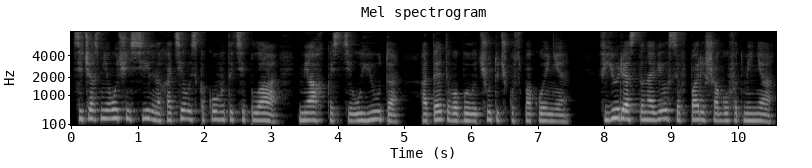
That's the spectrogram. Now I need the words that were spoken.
Сейчас мне очень сильно хотелось какого-то тепла, мягкости, уюта. От этого было чуточку спокойнее. Фьюри остановился в паре шагов от меня.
